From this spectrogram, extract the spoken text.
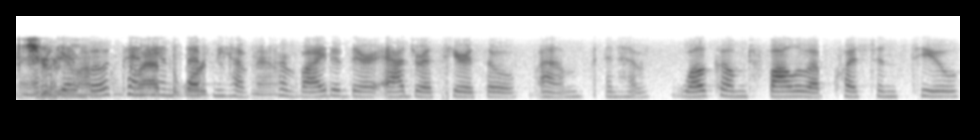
And again, both Penny and Stephanie have now. provided their address here, so um, and have welcomed follow-up questions too.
